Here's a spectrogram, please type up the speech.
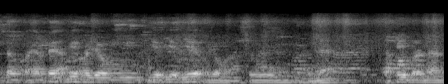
atau Pak RT abi hoyong iya iya iya hoyong langsung nya. tapi berenang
